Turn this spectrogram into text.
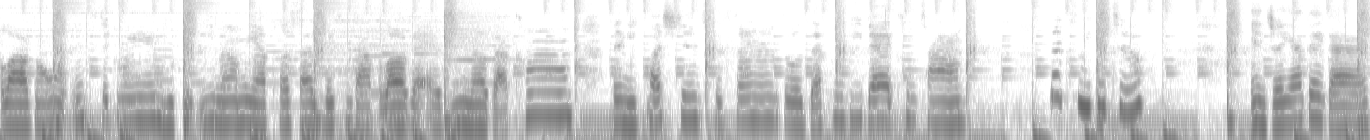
blog on Instagram. You can email me at plussizevixen.blogger at gmail.com. Any questions, concerns, we'll definitely be back sometime next week or two. Enjoy your day, guys.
